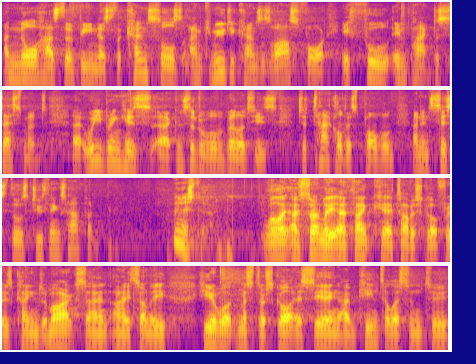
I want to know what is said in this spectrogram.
and nor has there been, as the councils and community councils have asked for, a full impact assessment? Uh, will he bring his uh, considerable abilities to tackle this problem and insist those two things happen? Minister. Well, I, I certainly I thank uh, Tavish Scott for his kind remarks, and I certainly hear what Mr Scott is saying. I'm keen to listen to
